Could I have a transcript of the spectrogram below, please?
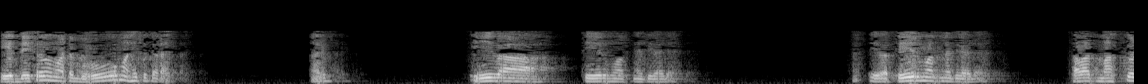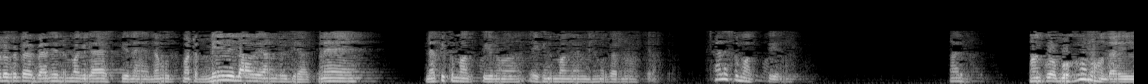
ඒ දෙකම මට බොහොම හිත කරයි හරි ඒවා තේරුමක් නැති වැඩ. ඒවා තේරුමක් නැති වැඩ. තවත් මස් ගොඩකට බැඳෙන්න මගේ ලෑස්තිය නැහැ. නමුත් මට මේ වෙලාවේ යන්න විදියක් නැහැ. නැතිකමක් තියෙනවා. ඒකෙන් මම යන්න එහෙම කරනවා කියලා. සැලසුමක් තියෙනවා. හරි. මම කිව්වා බොහොම හොඳයි.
